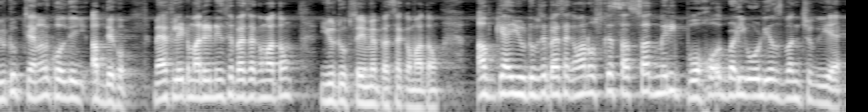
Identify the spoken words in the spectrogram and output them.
यूट्यूब चैनल खोल दिया अब देखो, मैं एफलेट मार्केटिंग से पैसा कमाता हूँ यूट्यूब से ही मैं पैसा कमाता हूँ। अब क्या यूट्यूब से पैसा कमाना? उसके साथ साथ मेरी बहुत बड़ी ऑडियंस बन चुकी है।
